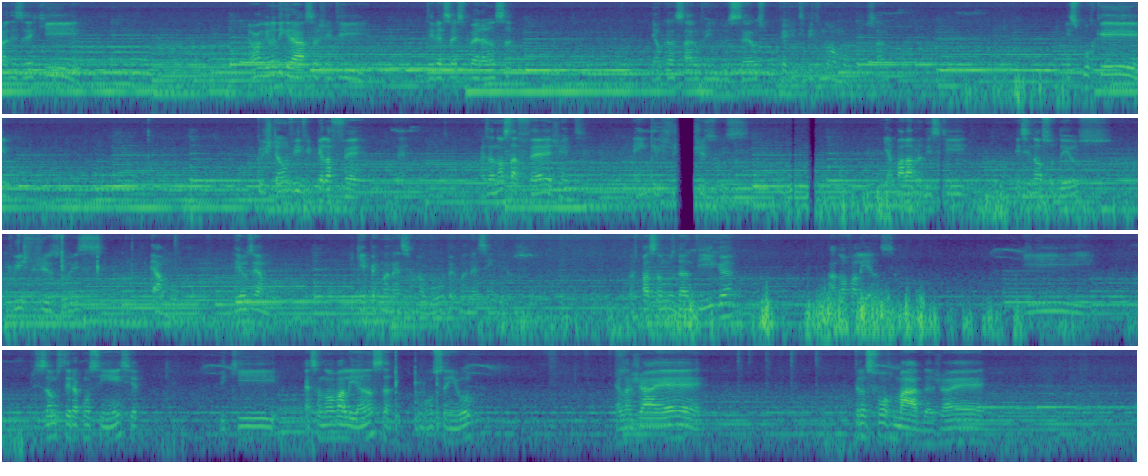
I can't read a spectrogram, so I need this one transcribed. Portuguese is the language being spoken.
para dizer que é uma grande graça a gente ter essa esperança de alcançar o reino dos céus, porque a gente vive no amor, sabe? Isso porque o cristão vive pela fé, né? Mas a nossa fé, gente, é em Cristo Jesus. E a palavra diz que esse nosso Deus, Cristo Jesus, é amor. Deus é amor. E quem permanece no amor, permanece em Deus. Nós passamos da antiga à nova aliança. E precisamos ter a consciência de que essa nova aliança com o Senhor, ela já é transformada, já é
